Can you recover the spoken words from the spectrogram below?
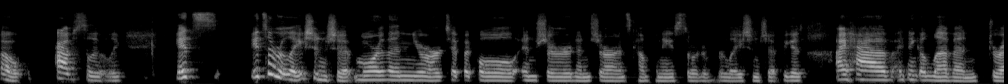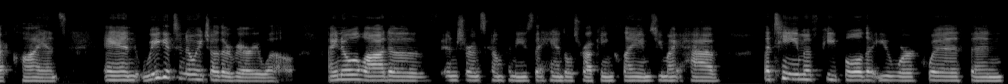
oh absolutely it's it's a relationship more than your typical insured insurance company sort of relationship because I have, I think, 11 direct clients and we get to know each other very well. I know a lot of insurance companies that handle trucking claims. You might have a team of people that you work with and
